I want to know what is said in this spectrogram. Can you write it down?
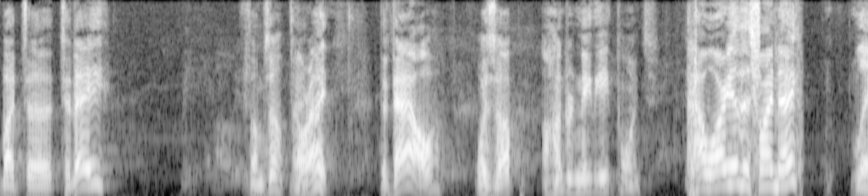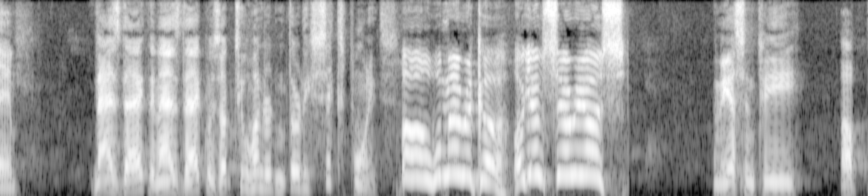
But uh, today, thumbs up. man. All right. The Dow was up 188 points. How are you this fine day? Lame. Nasdaq, the Nasdaq was up 236 points, Oh, America! Are you serious? and the S&P up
